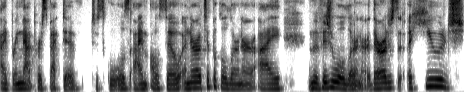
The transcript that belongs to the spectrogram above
i bring that perspective to schools. I'm also a neurotypical learner. I am a visual learner. There are just a huge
